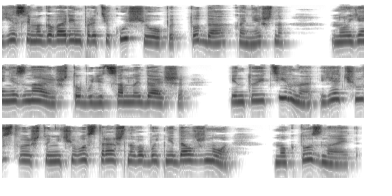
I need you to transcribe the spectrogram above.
Если мы говорим про текущий опыт, то да, конечно. Но я не знаю, что будет со мной дальше, Интуитивно я чувствую, что ничего страшного быть не должно, но кто знает.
